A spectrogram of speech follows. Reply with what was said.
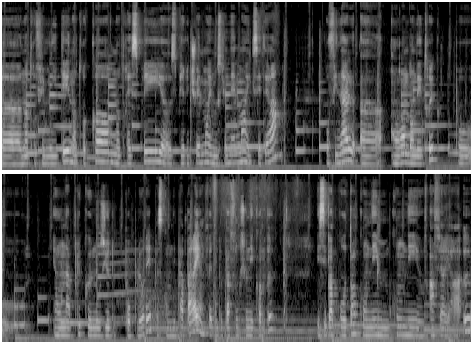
euh, notre féminité, notre corps, notre esprit, euh, spirituellement, émotionnellement, etc au final, euh, on rentre dans des trucs et on n'a plus que nos yeux pour pleurer parce qu'on n'est pas pareil en fait, on ne peut pas fonctionner comme eux. Et c'est pas pour autant qu'on est, qu'on est inférieur à eux.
